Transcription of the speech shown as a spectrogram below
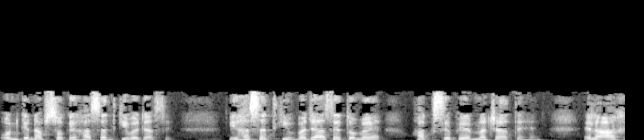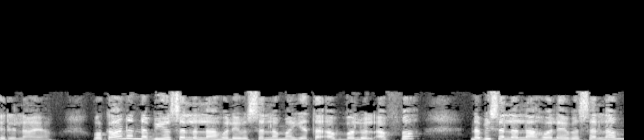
ان کے نفسوں کے حسد کی وجہ سے۔ یہ حسد کی وجہ سے تمہیں حق سے پھیرنا چاہتے ہیں۔ الا آخر لایا وکان نبی صلی اللہ علیہ وسلم یت اول الافواہ نبی صلی اللہ علیہ وسلم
